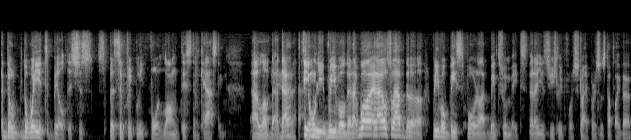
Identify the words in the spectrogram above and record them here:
the the way it's built is just specifically for long distance casting. I love that. Yeah. That's the only Revo that I well, and I also have the Revo Beast for like big swim baits that I use usually for stripers and stuff like that.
